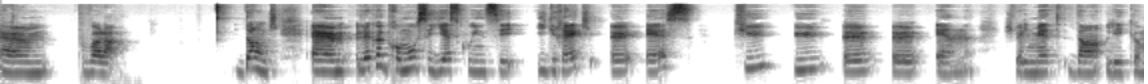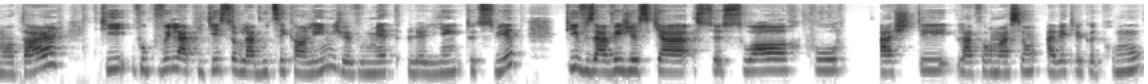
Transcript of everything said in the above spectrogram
Euh, voilà. Donc, euh, le code promo, c'est Yes Queen. C'est Y-E-S Q-U-E-E-N. Je vais le mettre dans les commentaires. Puis, vous pouvez l'appliquer sur la boutique en ligne. Je vais vous mettre le lien tout de suite. Puis, vous avez jusqu'à ce soir pour acheter la formation avec le code promo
